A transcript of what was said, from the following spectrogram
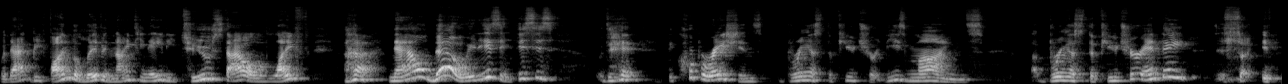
Would that be fun to live in 1982 style of life? Uh, now, no, it isn't. This is the corporations bring us the future. These minds uh, bring us the future, and they. So if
